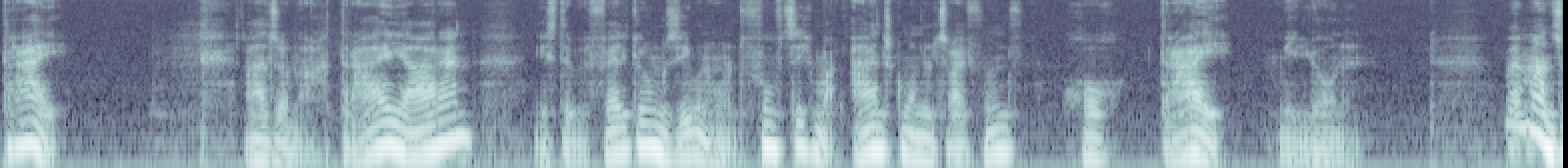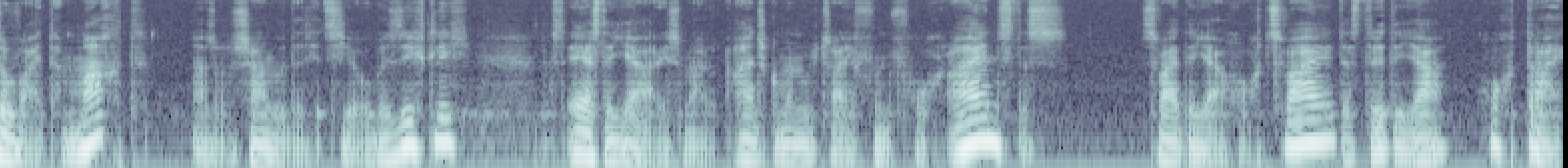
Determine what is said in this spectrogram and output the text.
3. Also nach drei Jahren ist die Bevölkerung 750 mal 1,025 hoch 3 Millionen. Wenn man so weitermacht, also schauen wir das jetzt hier übersichtlich, das erste Jahr ist mal 1,025 hoch 1, das zweite Jahr hoch 2, das dritte Jahr hoch 3.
